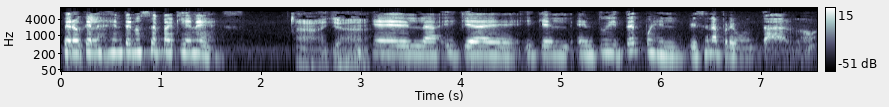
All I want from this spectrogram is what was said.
pero que la gente no sepa quién es Ah, y ya. que, la, y que, y que el- en Twitter pues empiecen a preguntar, ¿no?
